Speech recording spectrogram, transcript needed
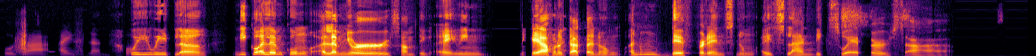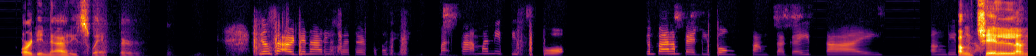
po sa Iceland po. Uy, wait lang. Hindi ko alam kung alam nyo or something. I mean, kaya ako nagtatanong, anong difference nung Icelandic sweater sa ordinary sweater? Yung sa ordinary sweater po kasi ma- pa- manipis po. Yung parang pwede pong pang Tagaytay, pang dito Pang lang chill lang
